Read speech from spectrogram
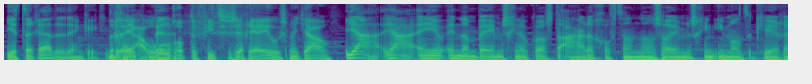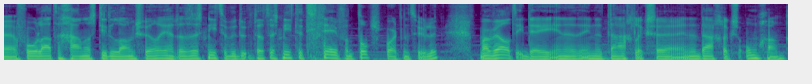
je te redden, denk ik. Dan ga je ben- op de fiets en zeg je, hey, hoe is het met jou? Ja, ja en, je, en dan ben je misschien ook wel eens te aardig. Of dan, dan zal je misschien iemand een keer eh, voor laten gaan als die er langs wil. Ja, dat is, niet de dat is niet het idee van topsport natuurlijk. Maar wel het idee in, het, in, het dagelijkse, in de dagelijkse omgang.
